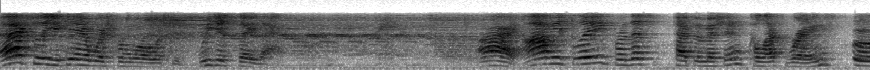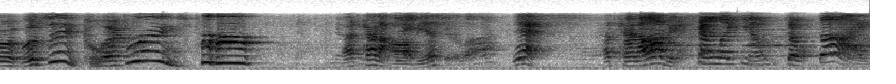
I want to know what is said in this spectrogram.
actually you can't wish for more wishes. We just say that. Alright, obviously, for this type of mission, collect rings. Uh, let's see, collect rings. That's kind of obvious. Yes, that's kind of obvious. Kind of like, you know, don't die.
